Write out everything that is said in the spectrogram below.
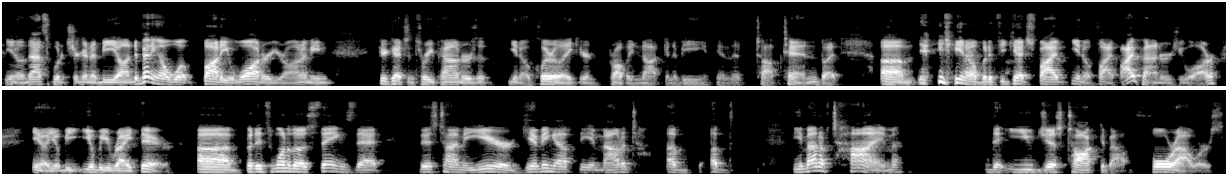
you know, that's what you're going to be on, depending on what body of water you're on. I mean, if you're catching three pounders at, you know, Clear Lake, you're probably not going to be in the top 10, but, um, you know, but if you catch five, you know, five, five pounders, you are, you know, you'll be, you'll be right there. Uh, but it's one of those things that this time of year, giving up the amount of, t- of, of the amount of time that you just talked about four hours,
